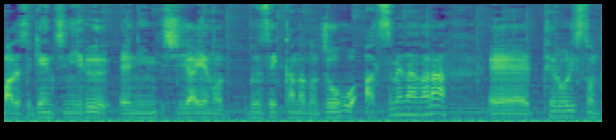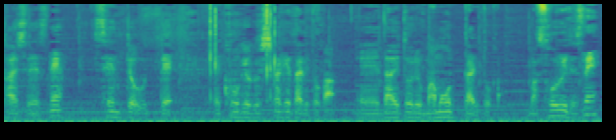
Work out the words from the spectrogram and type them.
まあですね、現地にいる、えー、CIA の分析官などの情報を集めながら、えー、テロリストに対してですね、先手を打って、え、攻撃を仕掛けたりとか、え、大統領を守ったりとか、まあそういうですね、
